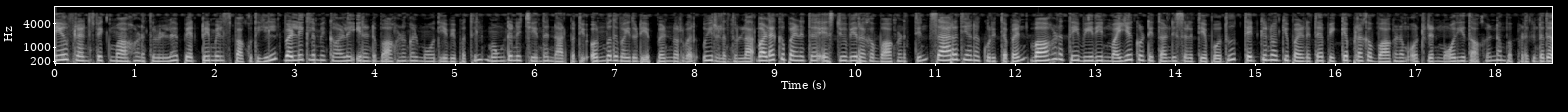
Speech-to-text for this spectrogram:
நியூ பிரான்ஸ்பிக் மாகாணத்தில் உள்ள பெட்ரி மில்ஸ் பகுதியில் வெள்ளிக்கிழமை காலை இரண்டு வாகனங்கள் மோதிய விபத்தில் மொங்டனைச் சேர்ந்த நாற்பத்தி ஒன்பது வயதுடைய பெண் ஒருவர் உயிரிழந்துள்ளார். வடக்கு பயணித்த எஸ்யூவி ரக வாகனத்தின் சாரதியான குறித்த பெண் வாகனத்தை வீதியின் மையக்கொட்டி தாண்டி செலுத்திய போது தெற்கு நோக்கி பயணித்த பிக்கப் ரக வாகனம் ஒன்றுடன் மோதியதாக நம்பப்படுகின்றது.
